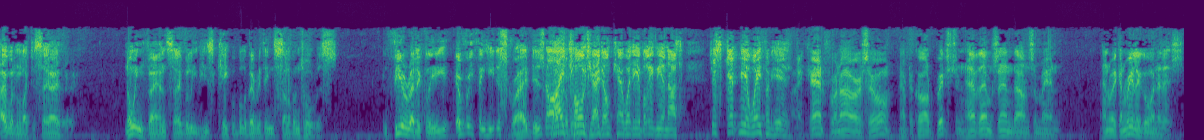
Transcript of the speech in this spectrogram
I wouldn't like to say either. Knowing Vance, I believe he's capable of everything Sullivan told us. And theoretically, everything he described is No, I possible. told you. I don't care whether you believe me or not. Just get me away from here. I can't for an hour or so. Have to call Bridgeton, have them send down some men. Then we can really go into this.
